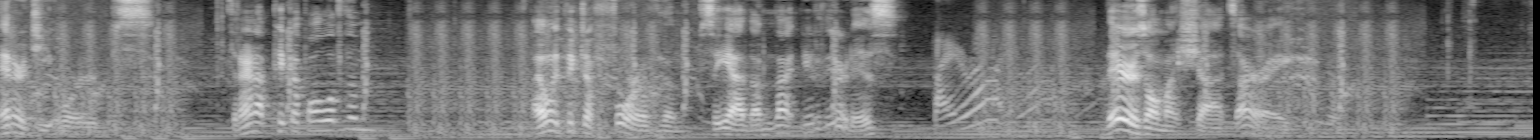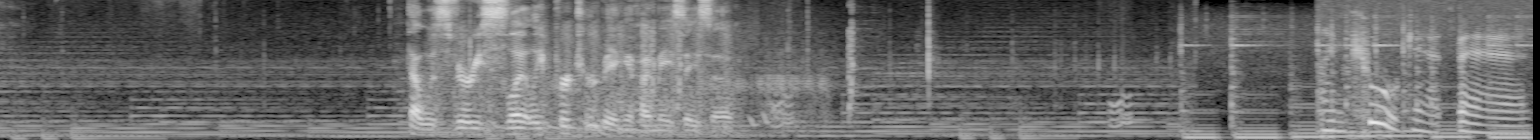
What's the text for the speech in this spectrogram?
energy orbs. Did I not pick up all of them? I only picked up four of them. So yeah, I'm not... There it is. There's all my shots. Alright. That was very slightly perturbing, if I may say so. I'm cool cat bad.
